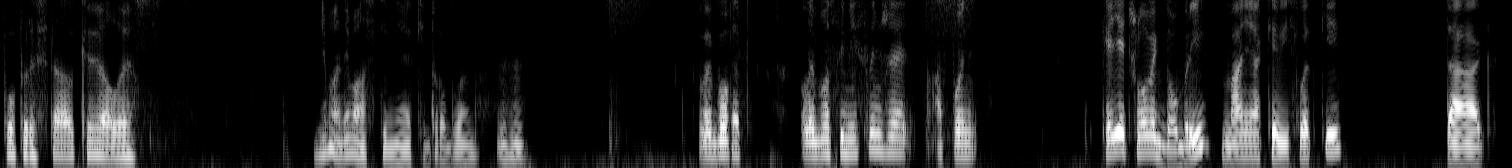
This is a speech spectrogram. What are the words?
po prestávke, ale nemá, nemám s tým nejaký problém. Mhm. Lebo, Tak lebo si myslím, že aspoň keď je človek dobrý, má nejaké výsledky, tak e,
